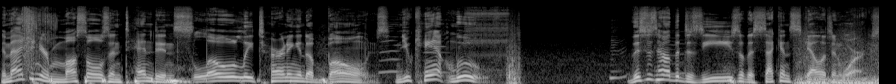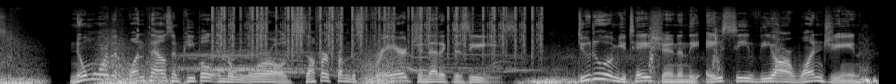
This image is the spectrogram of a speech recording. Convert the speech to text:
Imagine your muscles and tendons slowly turning into bones, and you can't move. This is how the disease of the second skeleton works. No more than 1,000 people in the world suffer from this rare genetic disease. Due to a mutation in the ACVR1 gene,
